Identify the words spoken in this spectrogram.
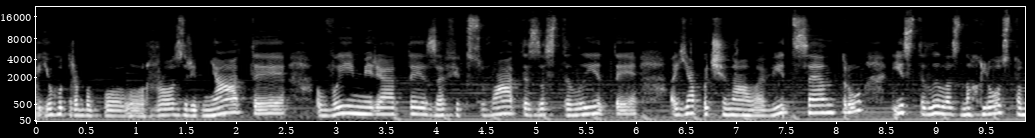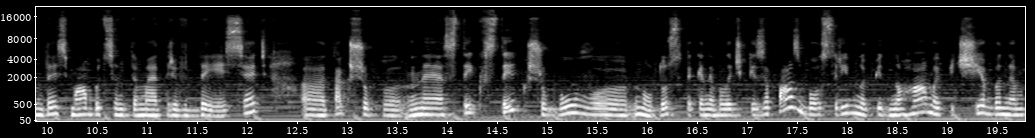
Його треба було розрівняти, виміряти, зафіксувати, застелити. Я починала від центру і стелила з нахльостом десь, мабуть, сантиметрів 10, е, так, щоб не стик в стик, щоб був е, ну, досить таки невеличкий запас, бо все рівно під ногами, під щебенем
